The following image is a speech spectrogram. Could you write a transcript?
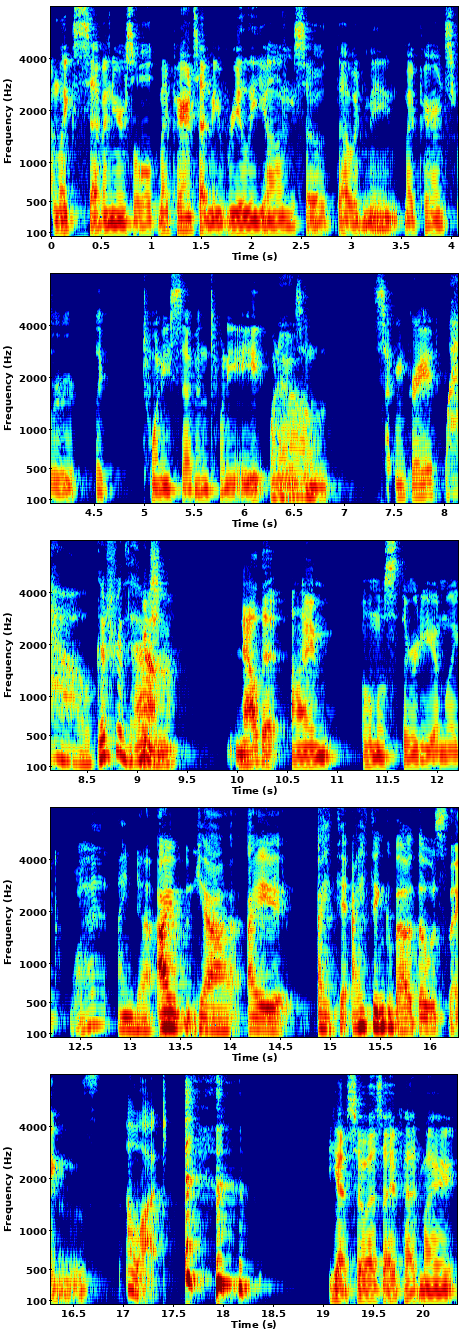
I'm like seven years old. My parents had me really young, so that would mean my parents were like 27, 28 when I was in second grade. Wow. Good for them. Now that I'm almost 30, I'm like, what? I know. I yeah. I I th- I think about those things a lot. Yeah, so as I've had my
